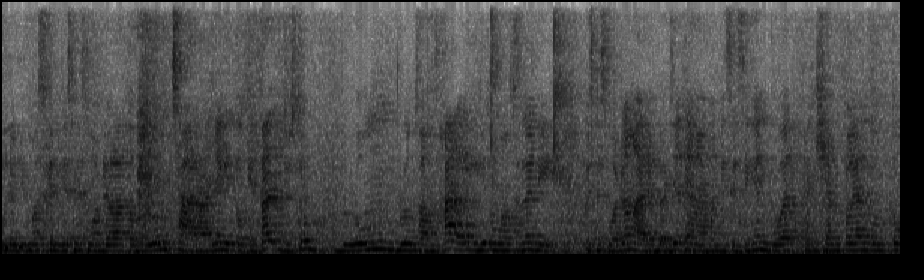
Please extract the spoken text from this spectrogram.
udah dimasukin bisnis model atau belum? Caranya gitu kita justru belum belum sama sekali gitu. Maksudnya di bisnis model nggak ada budget yang emang disisihin buat action plan untuk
